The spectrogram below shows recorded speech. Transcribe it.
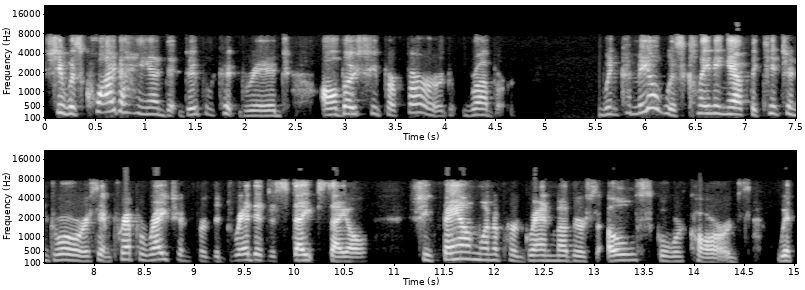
She was quite a hand at duplicate bridge, although she preferred rubber. When Camille was cleaning out the kitchen drawers in preparation for the dreaded estate sale, she found one of her grandmother's old scorecards with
